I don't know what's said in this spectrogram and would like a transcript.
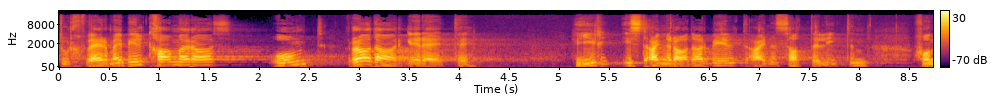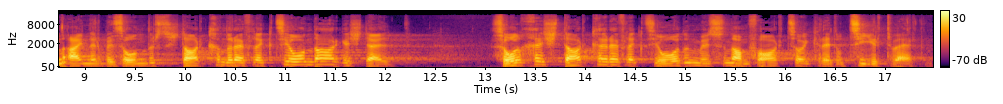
durch Wärmebildkameras und Radargeräte. Hier ist ein Radarbild eines Satelliten von einer besonders starken Reflexion dargestellt. Solche starke Reflexionen müssen am Fahrzeug reduziert werden.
